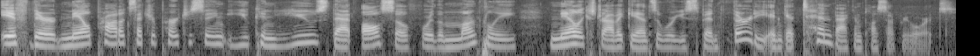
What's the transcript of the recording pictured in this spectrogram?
If they're nail products that you're purchasing, you can use that also for the monthly nail extravaganza where you spend 30 and get 10 back in plus up rewards.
